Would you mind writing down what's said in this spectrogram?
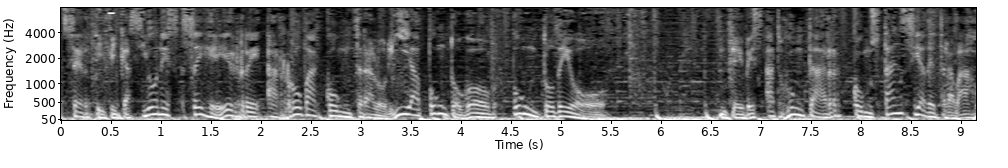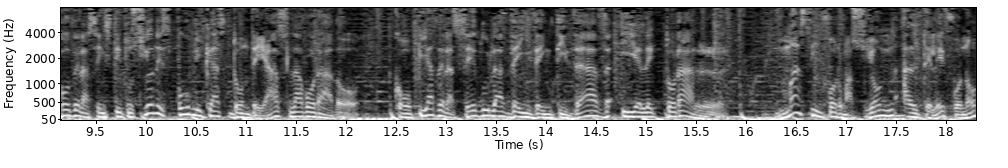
certificacionescgr@contraloría.gov.do. Debes adjuntar constancia de trabajo de las instituciones públicas donde has laborado, copia de la cédula de identidad y electoral. Más información al teléfono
